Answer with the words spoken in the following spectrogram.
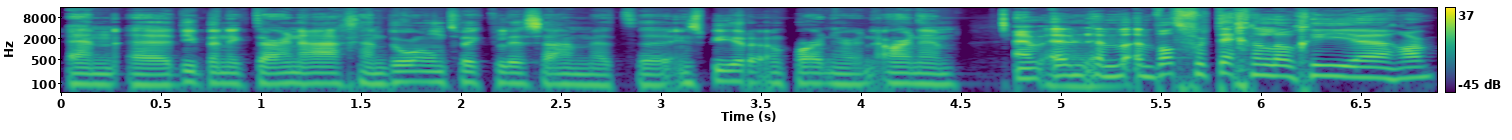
En uh, die ben ik daarna gaan doorontwikkelen samen met Inspira, een partner in Arnhem. En, en, en, en wat voor technologie, Harm?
